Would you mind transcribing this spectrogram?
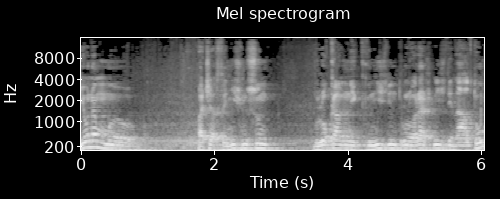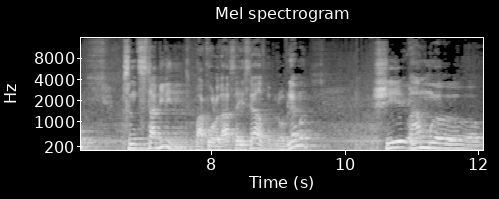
Eu n-am uh, această, nici nu sunt localnic, nici dintr-un oraș, nici din altul, sunt stabilit acolo, dar asta este altă problemă și am, uh,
